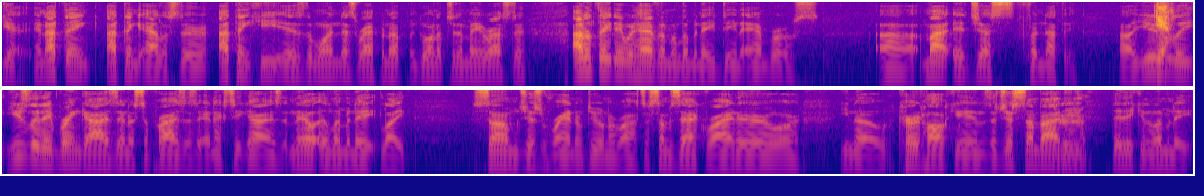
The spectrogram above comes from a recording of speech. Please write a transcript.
Yeah, and I think I think Aleister, I think he is the one that's wrapping up and going up to the main roster. I don't think they would have him eliminate Dean Ambrose uh, my it just for nothing. Uh, usually, yeah. usually they bring guys in as surprises or NXT guys, and they'll eliminate like some just random dude on the roster, some Zack Ryder or you know Kurt Hawkins or just somebody mm-hmm. that they can eliminate.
